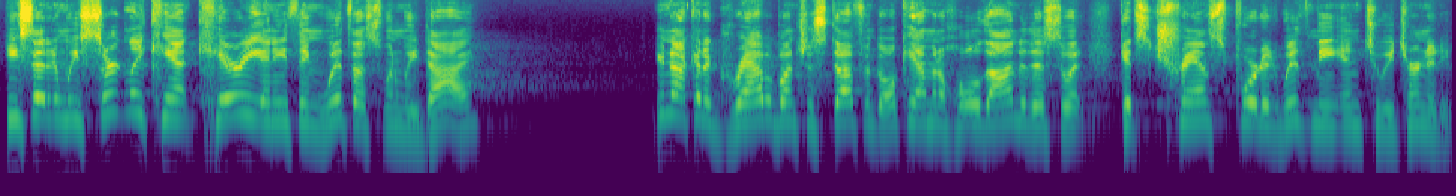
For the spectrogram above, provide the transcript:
He said, and we certainly can't carry anything with us when we die. You're not going to grab a bunch of stuff and go, okay, I'm going to hold on to this so it gets transported with me into eternity.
